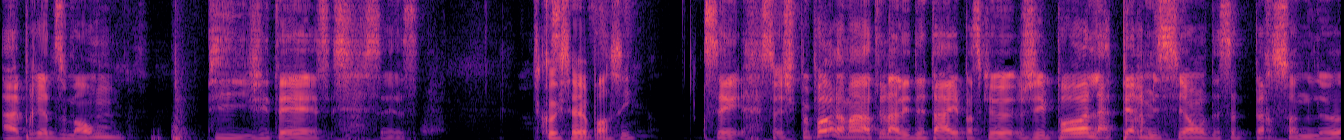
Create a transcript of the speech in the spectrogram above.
après du monde. Puis, j'étais. c'est- quoi que ça va passer? c'est, c'est- je peux pas vraiment entrer dans les détails parce que j'ai pas la permission de cette personne-là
